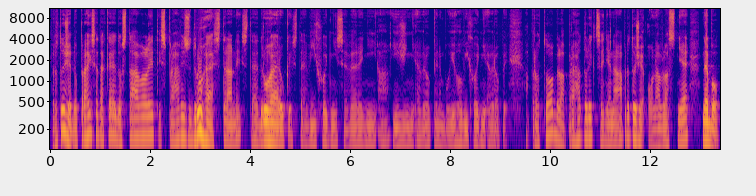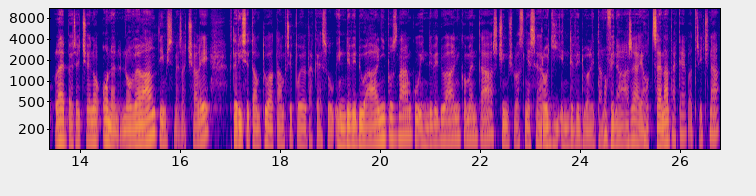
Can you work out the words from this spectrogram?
protože do Prahy se také dostávaly ty zprávy z druhé strany, z té druhé ruky z té východní, severní a jižní Evropy nebo jihovýchodní Evropy. A proto byla Praha tolik ceněná, protože ona vlastně, nebo lépe řečeno onen novelant, tímž jsme začali, který si tam tu a tam připojil také svou individuální poznámku, individuální komentář, čímž vlastně se rodí individualita novináře a jeho cena také patřičná,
